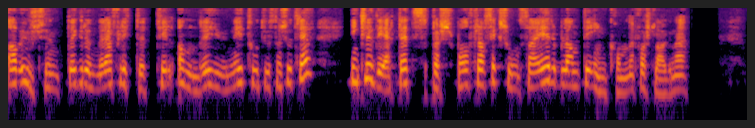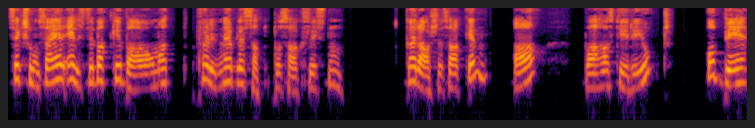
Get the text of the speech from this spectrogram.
av uskjønte grunner er flyttet til 2.6.2023, inkluderte et spørsmål fra seksjonseier blant de innkomne forslagene. Seksjonseier Else Bakke ba om at følgende ble satt på sakslisten. Garasjesaken A. Hva har styret gjort? Og B.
